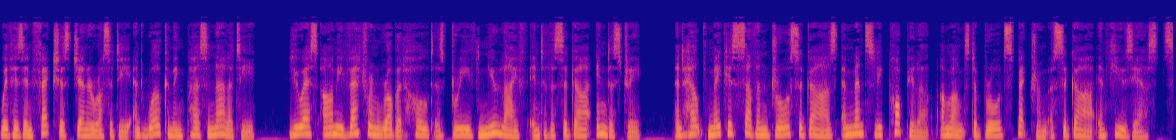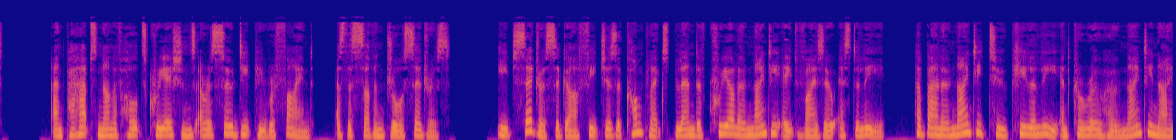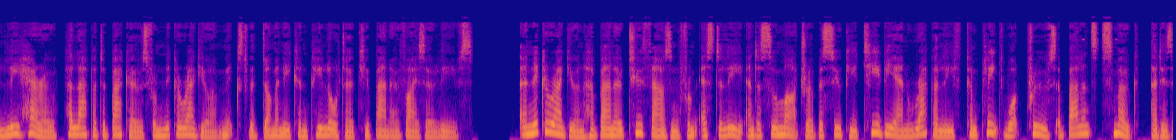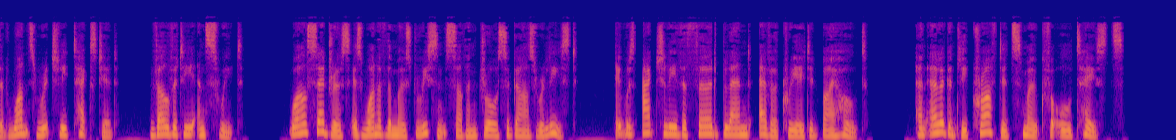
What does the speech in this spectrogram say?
With his infectious generosity and welcoming personality, U.S. Army veteran Robert Holt has breathed new life into the cigar industry and helped make his Southern Draw cigars immensely popular amongst a broad spectrum of cigar enthusiasts. And perhaps none of Holt's creations are as so deeply refined as the Southern Draw Cedrus. Each Cedrus cigar features a complex blend of Criollo 98 Viso Esteli, Habano 92 Quilali, and Corojo 99 Ligero Jalapa tobaccos from Nicaragua mixed with Dominican Piloto Cubano Viso leaves. A Nicaraguan Habano 2000 from Esteli and a Sumatra Besuki TBN wrapper leaf complete what proves a balanced smoke that is at once richly textured, velvety, and sweet. While Cedrus is one of the most recent Southern Draw cigars released, it was actually the third blend ever created by Holt. An elegantly crafted smoke for all tastes,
